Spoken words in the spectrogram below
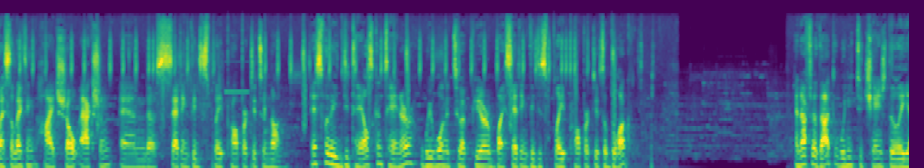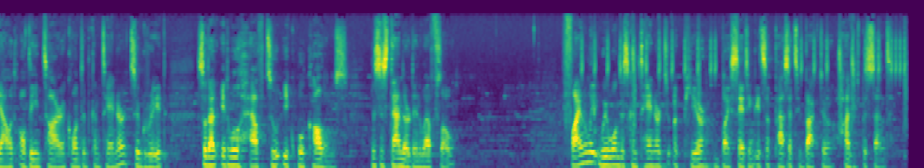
by selecting hide show action and uh, setting the display property to none. As for the details container, we want it to appear by setting the display property to block. And after that, we need to change the layout of the entire content container to grid so that it will have two equal columns. This is standard in Webflow. Finally, we want this container to appear by setting its opacity back to 100%.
